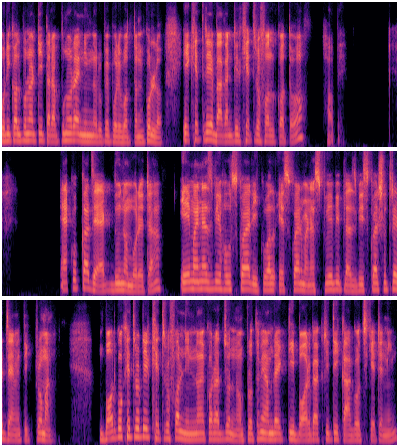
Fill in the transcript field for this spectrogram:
পরিকল্পনাটি তারা পুনরায় নিম্নরূপে পরিবর্তন করল। এক্ষেত্রে বাগানটির ক্ষেত্রফল কত হবে? একক কাজ এক, দুই নম্বর এটা। A minus B whole square equal A square minus two A B plus B square সূত্রের জ্যামিতিক প্রমাণ। বর্গক্ষেত্রটির ক্ষেত্রফল নির্ণয় করার জন্য প্রথমে আমরা একটি বর্গাকৃতি কাগজ কেটে নিই।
